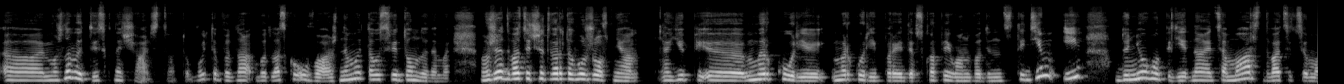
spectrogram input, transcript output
е, можливий тиск начальства. То будьте, будь ласка, уважними та усвідомленими. Вже 24 жовтня е, Меркурій, Меркурій перейде в Скорпіон в 11 дім, і до нього під'єднається Марс 27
